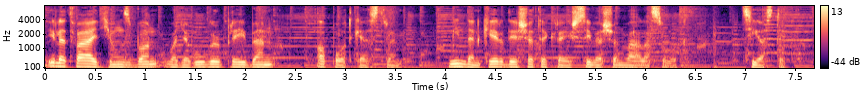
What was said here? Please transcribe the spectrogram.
illetve iTunes-ban vagy a Google Play-ben a podcastre. Minden kérdésetekre is szívesen válaszolok. Sziasztok!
